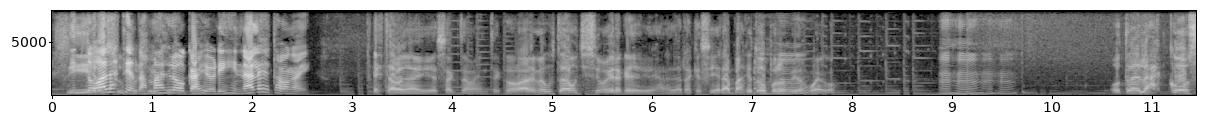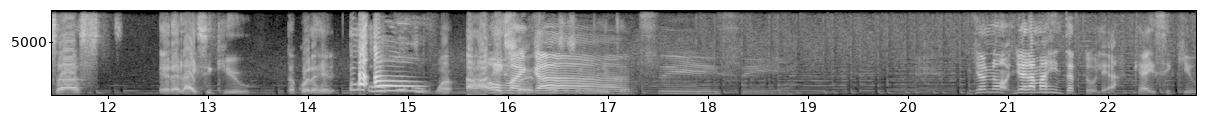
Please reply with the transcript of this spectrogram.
Sí, y todas las tiendas más locas y originales estaban ahí. Estaban ahí, exactamente. A mí me gustaba muchísimo ir a Calle Vieja, de verdad que sí. Era más que todo por los videojuegos. Otra de las cosas era el ICQ. ¿Te acuerdas? El... Bueno, ajá, oh eso, my eso, ese god. Sí, sí. Yo no, yo era más intertulia que ICQ,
